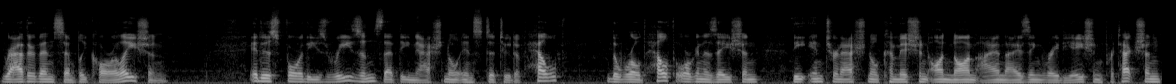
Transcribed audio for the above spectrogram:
rather than simply correlation. It is for these reasons that the National Institute of Health, the World Health Organization, the International Commission on Non Ionizing Radiation Protection,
